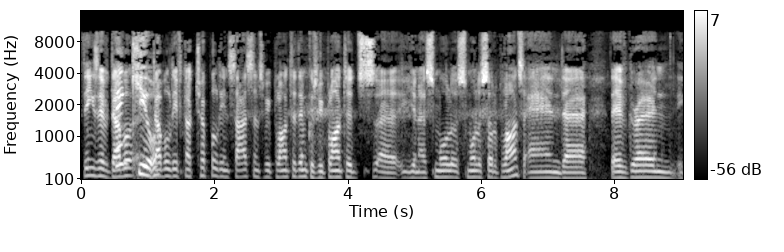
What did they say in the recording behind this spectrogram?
things have doubled, doubled, if not tripled in size since we planted them because we planted, uh, you know, smaller, smaller sort of plants and, uh, they've grown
